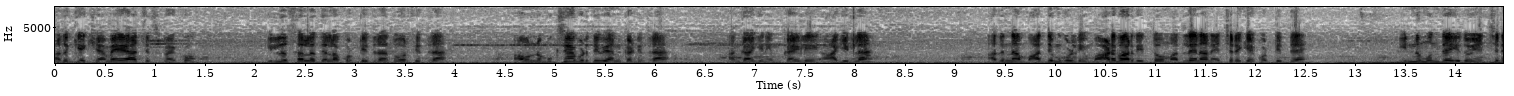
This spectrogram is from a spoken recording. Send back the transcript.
ಅದಕ್ಕೆ ಕ್ಷಮೆ ಯಾಚಿಸಬೇಕು. ಇಲ್ಲು ಸಲ್ಲದೆಲ್ಲ ಕೊಟ್ಟಿದ್ರ, ತೋರಿಸಿದ್ರ? ಅವನ್ನ ಮುಗಿಸೇ ಬಿಡ್ತೀವಿ ಅನ್ಕೊಂಡಿದ್ರ? ಹಂಗಾಗಿ ನಿಮ್ಮ ಕೈಲಿ ಆಗಿಲ್ಲ. ಅದನ್ನ ಮಾಧ್ಯಮಗಳು ನೀವು ಮಾಡಬಾರ್ದಿತ್ತು. ಮೊದಲೇ ನಾನು ಎಚ್ಚರಿಕೆ ಕೊಟ್ಟಿದ್ದೆ. ಇನ್ನು ಮುಂದೆ ಇದು ಹೆಚ್ಚಿನ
